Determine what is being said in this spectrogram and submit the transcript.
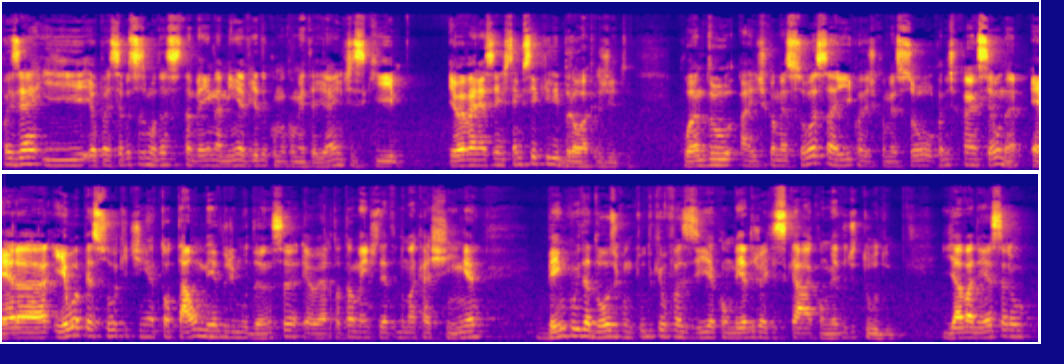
Pois é, e eu percebo essas mudanças também na minha vida, como eu comentei antes, que eu e a Vanessa, a gente sempre se equilibrou, acredito. Quando a gente começou a sair, quando a gente começou, quando a gente conheceu, né? Era eu a pessoa que tinha total medo de mudança, eu era totalmente dentro de uma caixinha, bem cuidadoso com tudo que eu fazia, com medo de arriscar, com medo de tudo. E a Vanessa era o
